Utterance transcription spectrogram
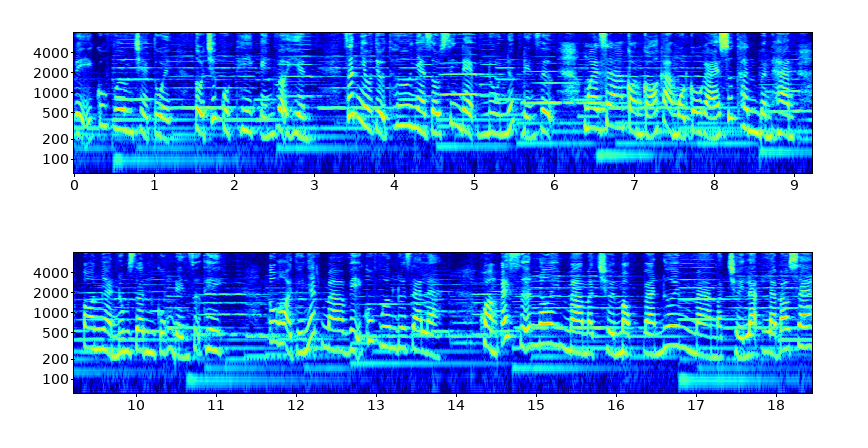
vị quốc vương trẻ tuổi tổ chức cuộc thi kén vợ hiền. Rất nhiều tiểu thư nhà giàu xinh đẹp nô nức đến dự. Ngoài ra còn có cả một cô gái xuất thân bần hàn, con nhà nông dân cũng đến dự thi. Câu hỏi thứ nhất mà vị quốc vương đưa ra là Khoảng cách giữa nơi mà mặt trời mọc và nơi mà mặt trời lặn là bao xa?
